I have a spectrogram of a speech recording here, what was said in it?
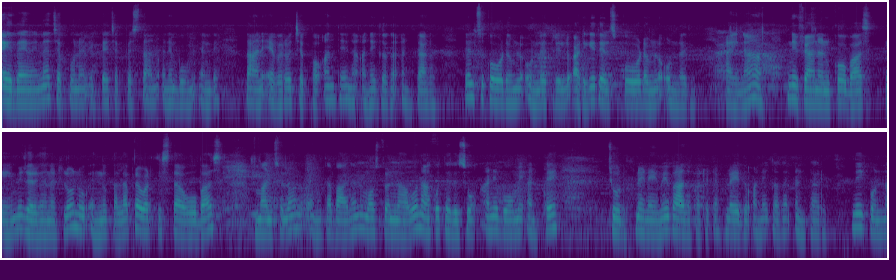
ఏదేమైనా చెప్పు నేను ఇట్టే చెప్పేస్తాను అని భూమి అంటే కానీ ఎవరో చెప్పావు అంతేనా? అని గగన్ అంటాడు. తెలుసుకోవడంలో ఉండే థ్రిల్ అడిగి తెలుసుకోవడంలో ఉండదు. అయినా నీ ఫ్యాన్ అనుకో బాస్ ఏమి జరిగినట్లు నువ్వు ఎందుకలా ప్రవర్తిస్తావు బాస్? మనసులో నువ్వు ఎంత బాధను మోస్తున్నావో నాకు తెలుసు. అని భూమి అంటే చూడు నేనేమీ బాధపడటం లేదు అని గగన్ అంటారు నీకున్న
